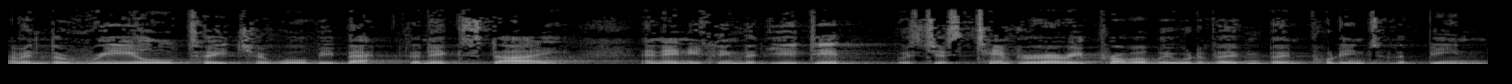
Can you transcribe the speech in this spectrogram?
I mean, the real teacher will be back the next day. And anything that you did was just temporary, probably would have even been put into the bin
